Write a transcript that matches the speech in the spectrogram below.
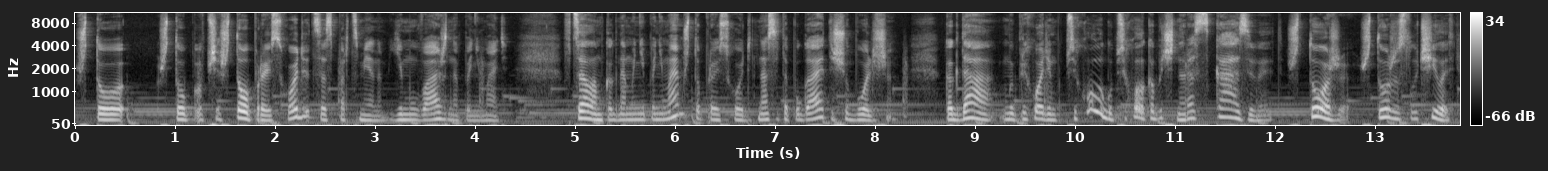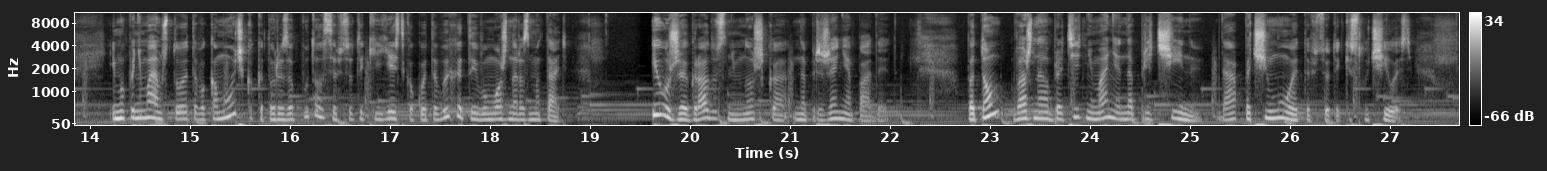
что что вообще, что происходит со спортсменом, ему важно понимать. В целом, когда мы не понимаем, что происходит, нас это пугает еще больше. Когда мы приходим к психологу, психолог обычно рассказывает, что же, что же случилось. И мы понимаем, что у этого комочка, который запутался, все-таки есть какой-то выход, и его можно размотать. И уже градус немножко напряжения падает. Потом важно обратить внимание на причины, да, почему это все-таки случилось.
